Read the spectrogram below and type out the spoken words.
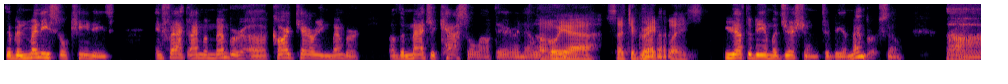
There have been many silkinis. In fact i'm a member a card carrying member of the Magic Castle out there in LA. Oh yeah, such a great uh, place. You have to be a magician to be a member. So, uh,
